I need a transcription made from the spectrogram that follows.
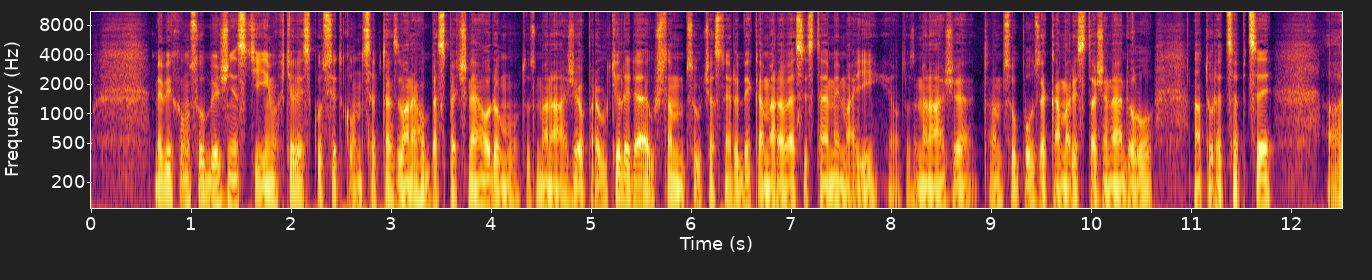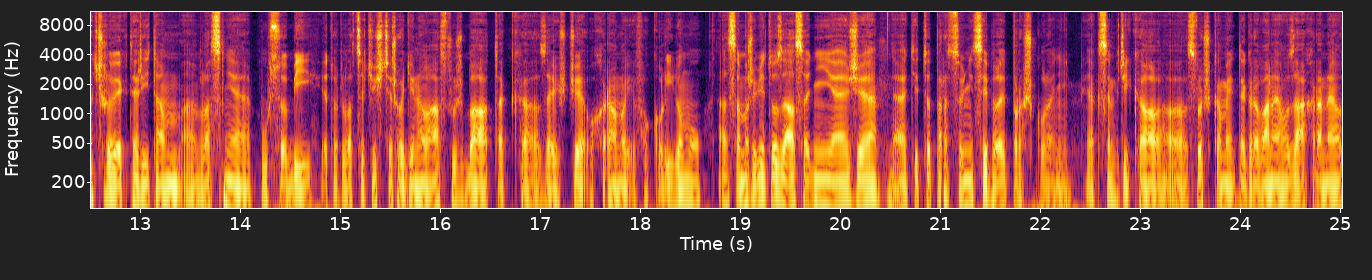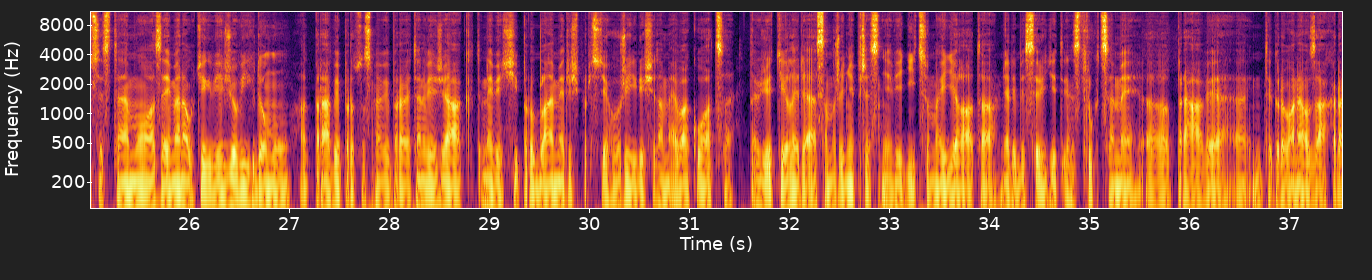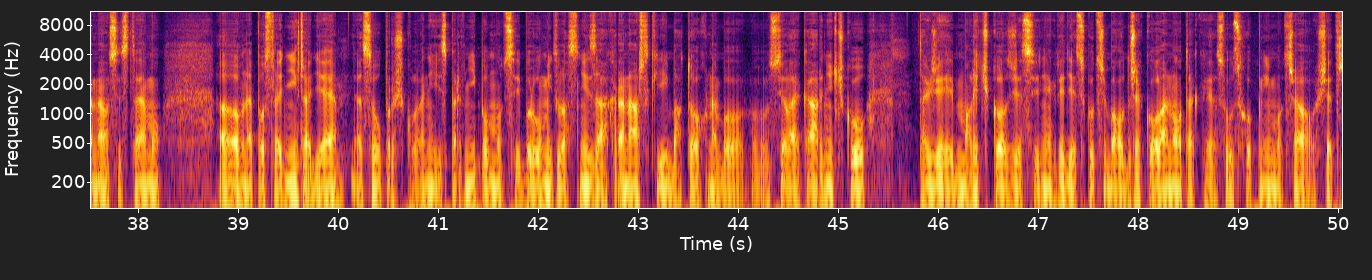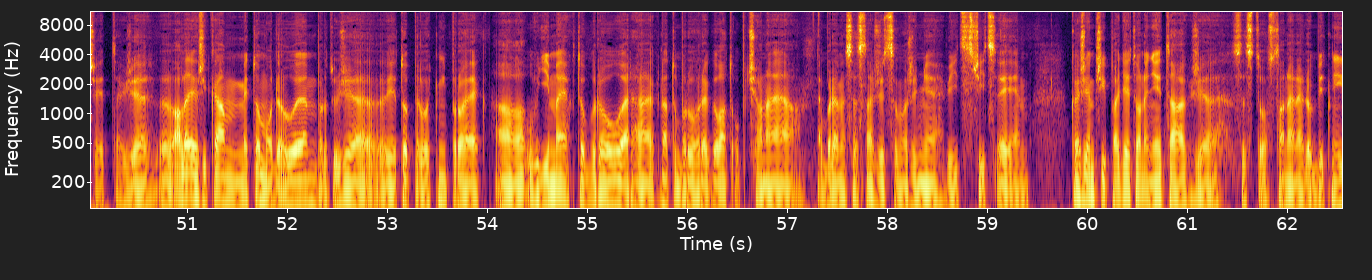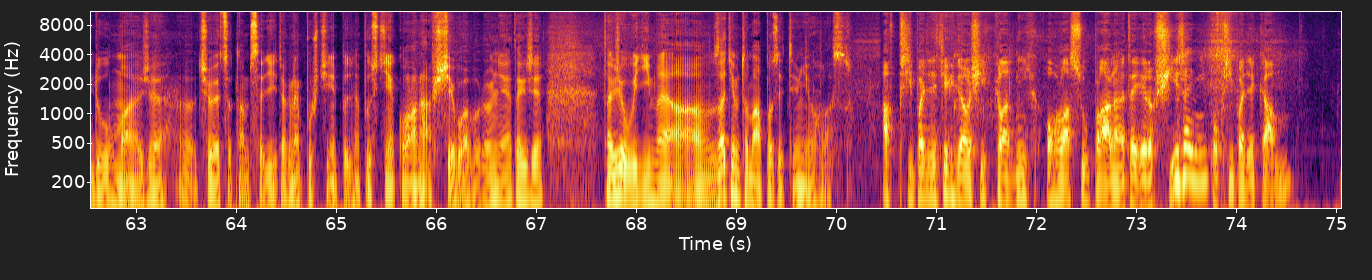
My bychom souběžně s tím chtěli zkusit koncept takzvaného bezpečného domu. To znamená, že opravdu ti lidé už tam v současné době kamerové systémy mají. Jo. To znamená, že tam jsou pouze kamery stažené dolů na tu recepci. Člověk, který tam vlastně působí, je to 24 hodinová služba, tak zajišťuje ochranu i v okolí domu. A samozřejmě to zásadní je, že tito pracovníci byli proškolení, jak jsem říkal, složkami integrovaného záchranného systému a zejména u těch věžových domů. A právě proto jsme vybrali ten věžák. Největší problém je, když prostě hoří když je tam evakuace. Takže ti lidé samozřejmě přesně vědí, co mají dělat a měli by si řídit instrukcemi eh, právě eh, integrovaného záchranného systému. Eh, v neposlední řadě jsou proškolení i z první pomoci, budou mít vlastně záchranářský batoh nebo prostě lékárničku, takže i maličkost, že si někde děcko třeba odře koleno, tak jsou schopní mu třeba ošetřit. Takže, ale říkám, my to modelujeme, protože je to pilotní projekt a uvidíme, jak, to budou, jak na to budou reagovat občané a, a budeme se snažit samozřejmě víc říct i jim. V každém případě to není tak, že se z toho stane nedobytný dům a že člověk, co tam sedí, tak nepustí, nepustí někoho na návštěvu a podobně. Takže, takže uvidíme a zatím to má pozitivní ohlas. A v případě těch dalších kladných ohlasů plánujete i rozšíření, po případě kam?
